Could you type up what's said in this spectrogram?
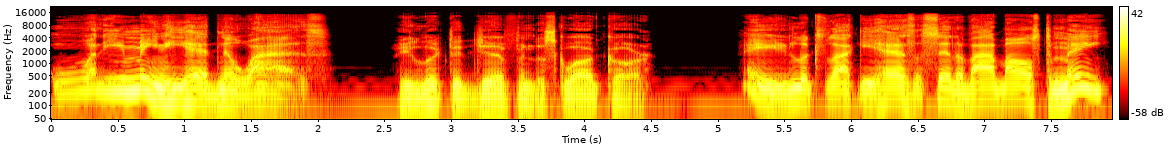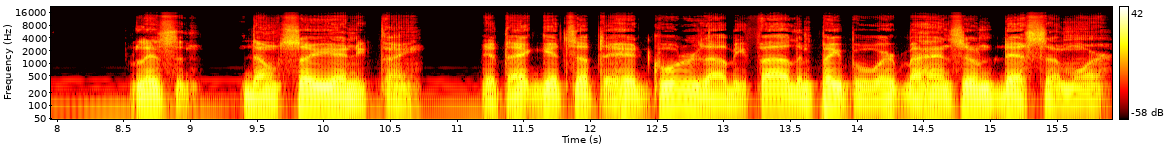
What do you mean he had no eyes? He looked at Jeff in the squad car. Hey, looks like he has a set of eyeballs to me. Listen, don't say anything. If that gets up to headquarters, I'll be filing paperwork behind some desk somewhere.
